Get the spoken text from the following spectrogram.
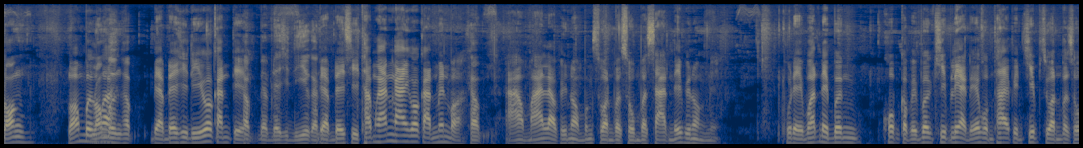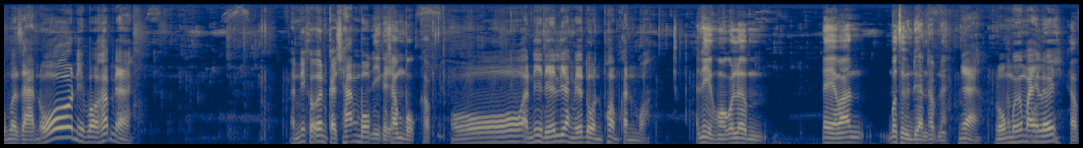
ลองลองเบิ่งลองว่าเบิ่งครับ แบบใดที่ดีกว่ากันเตะครับแบบใดสิดีกว่ากันแบบใดสิทำงานง่ายกว่ากันแม่นบ่ครับอ้าวมาแล้วพี่น้องเบิ่งส่วนผสมประสานเด้พี่น้องนี่ผู้ใดวัดได้เบิ่ง ครบกับไปเบิ่งคลิปแรกเด้อผมถ่ายเป็นคลิปส่วนผสมประสานโอ้นี่บ่ครับเนี่ย อันนี้เขาเอิ้นกระชังบกนี่กระชังบกครับ โอ้อันนี้เด้เลี้ยงเด้โดนพร้อมกันบ่อันนี้หัวก็เริ่มได้ประมาณบ่ถึงเดือนครับเนี่ยเนี่ยลงมือใหม่เลยครับ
